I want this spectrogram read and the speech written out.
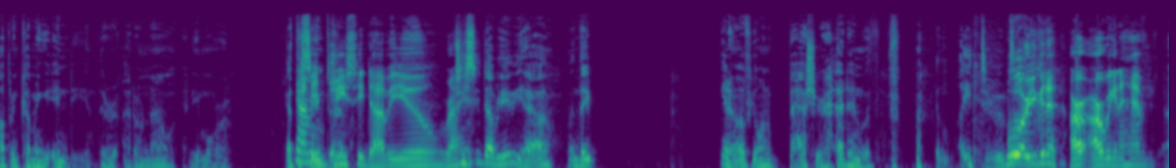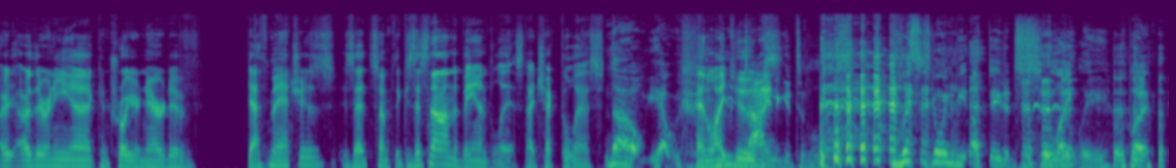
up and coming indie? There, I don't know anymore. At Yeah, I mean time- GCW, right? GCW, yeah, and they, you know, if you want to bash your head in with fucking light tubes, well, are you gonna? Are are we gonna have? Are, are there any uh, control your narrative death matches? Is that something? Because that's not on the banned list. I checked the list. no, yeah, we- And light we're tubes. dying to get to the list. the list is going to be updated slightly, but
